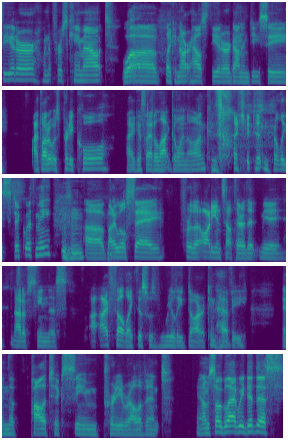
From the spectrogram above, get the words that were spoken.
theater when it first came out, uh, like an art house theater down in DC. I thought it was pretty cool. I guess I had a lot going on because like it didn't really stick with me. Mhm. Uh, but I will say for the audience out there that may not have seen this, I, I felt like this was really dark and heavy, and the politics seem pretty relevant. And I'm so glad we did this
